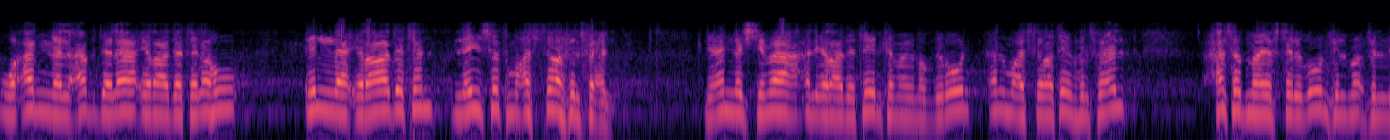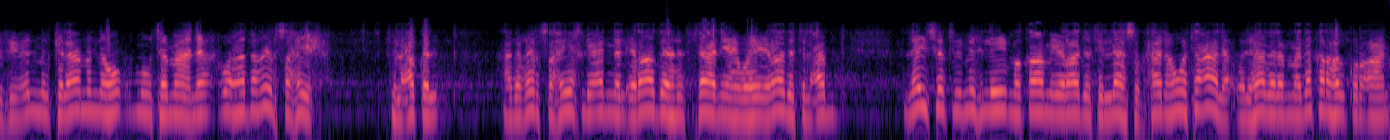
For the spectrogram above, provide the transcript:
وأن العبد لا إرادة له إلا إرادة ليست مؤثرة في الفعل. لأن اجتماع الإرادتين كما ينظرون المؤثرتين في الفعل حسب ما يفترضون في. في, علم الكلام أنه متمانع وهذا غير صحيح في العقل هذا غير صحيح لأن الإرادة الثانية وهي إرادة العبد ليست بمثل مقام إرادة الله سبحانه وتعالى ولهذا لما ذكرها القرآن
